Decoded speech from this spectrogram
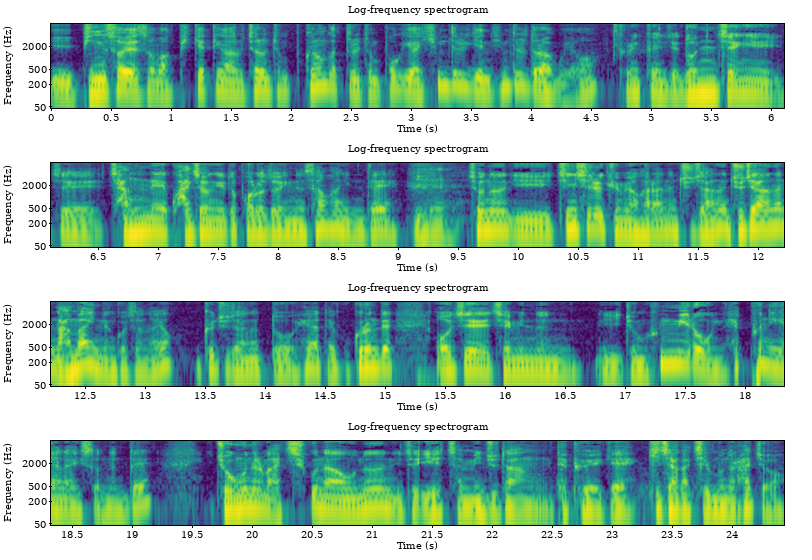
이 빈소에서 막 피켓팅하는 저는 좀 그런 것들을 좀 보기가 힘들긴 힘들더라고요. 그러니까 이제 논쟁이 이제 장례 과정에도 벌어져 있는 상황인데 예. 저는 이 진실을 규명하라는 주장은 주장은 남아 있는 거잖아요. 그 주장은 또 해야 되고 그런데 어제 재밌는 이 좀 흥미로운 해프닝이 하나 있었는데 조문을 마치고 나오는 이제 이해찬 민주당 대표에게 기자가 질문을 하죠.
